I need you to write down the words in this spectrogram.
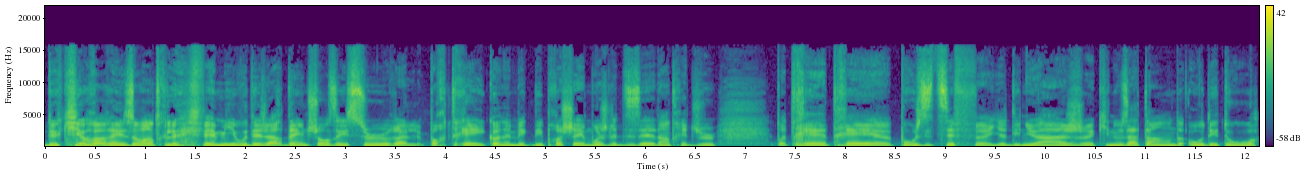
de qui aura raison entre le FMI ou Desjardins, une chose est sûre, le portrait économique des prochains mois, je le disais d'entrée de jeu, pas très, très positif. Il y a des nuages qui nous attendent au détour.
